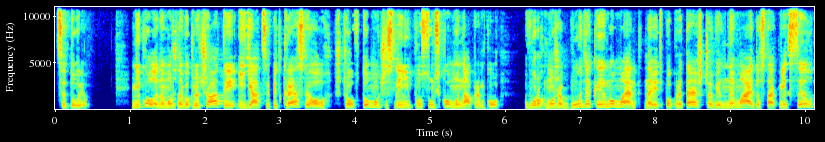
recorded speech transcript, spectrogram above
Цитую. Ніколи не можна виключати, і я це підкреслював, що в тому числі і по сумському напрямку ворог може будь-який момент, навіть попри те, що він не має достатніх сил,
